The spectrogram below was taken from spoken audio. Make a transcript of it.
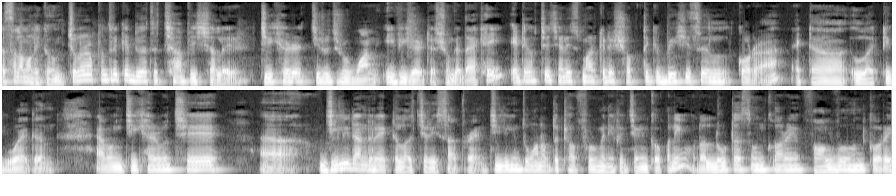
আসসালামু আলাইকুম। চলুন আপনাদেরকে দু হাজার ছাব্বিশ সালের Zeekr zero zero one EV গাড়িটার সঙ্গে দেখাই। এটা হচ্ছে চাইনিজ মার্কেটের সব থেকে বেশি সেল করা একটা ইলেকট্রিক ওয়াগন এবং জিখের হচ্ছে জিলির আন্ডারে একটা লাক্সারি সাব ব্র্যান্ড জিলি কিন্তু one of the top four manufacturing company ওরা লোটাস ওন করে ভলভো ওন করে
